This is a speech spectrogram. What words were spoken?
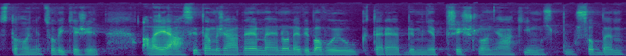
z toho něco vytěžit. Ale já si tam žádné jméno nevybavuju, které by mě přišlo nějakým způsobem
